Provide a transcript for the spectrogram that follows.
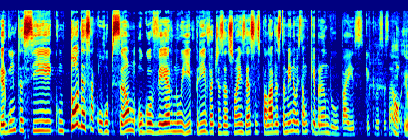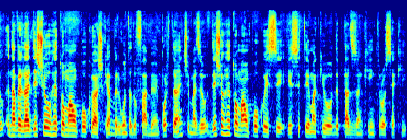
pergunta se com toda essa corrupção o governo e privatizações, essas palavras também não estão quebrando o país. O que, que vocês acham? Não, eu, na verdade, deixa eu retomar um pouco, eu acho que a hum. pergunta do Fábio é importante, mas eu, deixa eu retomar um pouco esse, esse tema que o deputado Zanquim trouxe aqui.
